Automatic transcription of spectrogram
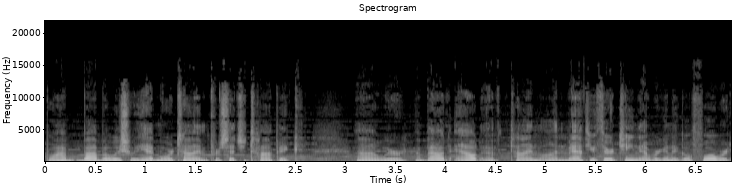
Bob, Bob, I wish we had more time for such a topic. Uh, we're about out of time on Matthew 13. Now we're going to go forward.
